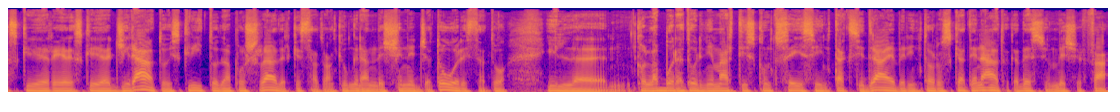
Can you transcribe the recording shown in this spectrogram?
scrivere, scrivere, girato e scritto da Paul Schrader che è stato anche un grande sceneggiatore, è stato il eh, collaboratore di Marty Scorsese in Taxi Driver, in Toro Scatenato, che adesso invece fa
